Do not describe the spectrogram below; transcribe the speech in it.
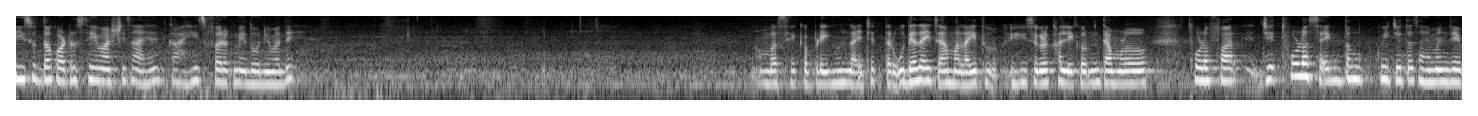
तीसुद्धा क्वार्टर सेम अशीच आहे काहीच फरक नाही दोन्हीमध्ये. बस हे कपडे घेऊन जायचे तर उद्या जायचं आम्हाला इथून हे सगळं खाली करून. त्यामुळं थोडंफार जे थोडंसं एकदम क्विचितच आहे म्हणजे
